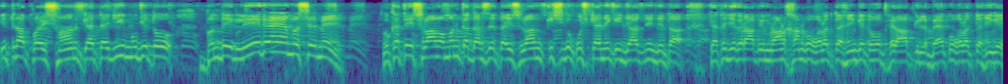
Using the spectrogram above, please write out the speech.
اتنا پریشان کہتے ہے جی مجھے تو بندے لے گئے ہیں مسجد میں۔ وہ کہتے اسلام امن کا درس دیتا ہے اسلام کسی کو کچھ کہنے کی اجازت نہیں دیتا۔ کہتے جی اگر آپ عمران خان کو غلط کہیں گے تو وہ پھر آپ کی لبیک کو غلط کہیں گے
